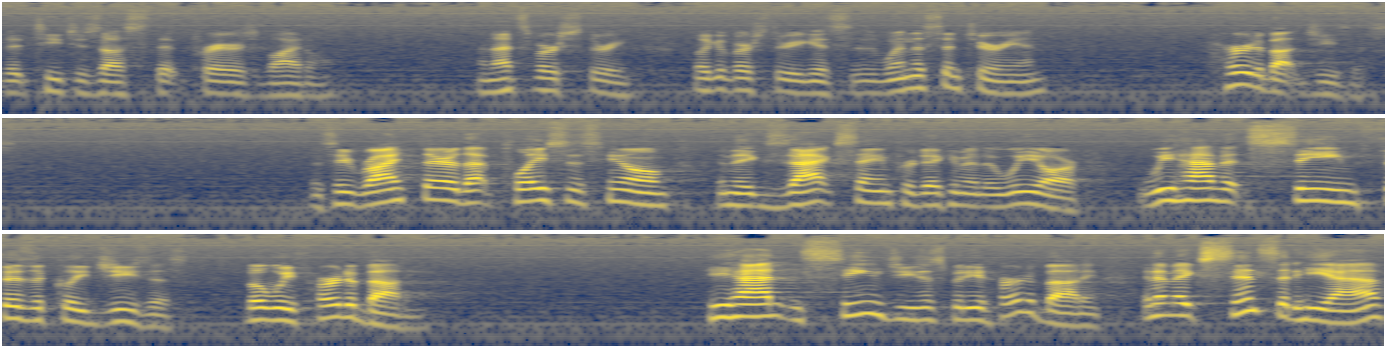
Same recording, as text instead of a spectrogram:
that teaches us that prayer is vital. And that's verse 3. Look at verse 3 again. It says, When the centurion heard about Jesus. And see, right there, that places him in the exact same predicament that we are. We haven't seen physically Jesus, but we've heard about him. He hadn't seen Jesus, but he'd heard about him. And it makes sense that he have,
